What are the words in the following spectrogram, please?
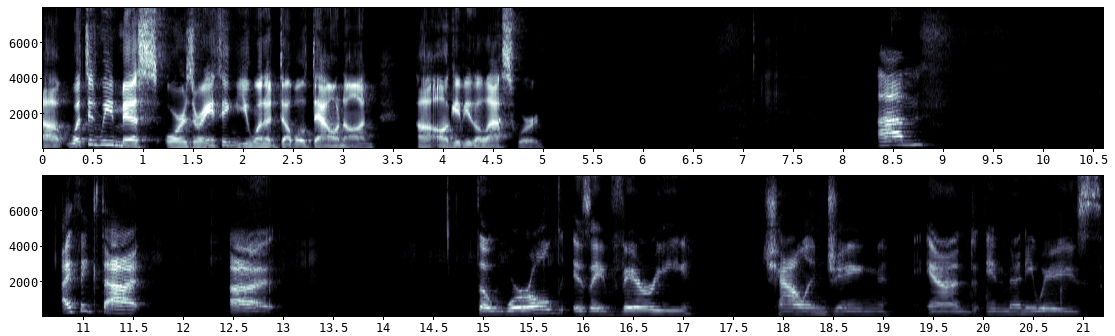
Uh, what did we miss, or is there anything you want to double down on? Uh, I'll give you the last word. Um, I think that uh, the world is a very challenging and, in many ways,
